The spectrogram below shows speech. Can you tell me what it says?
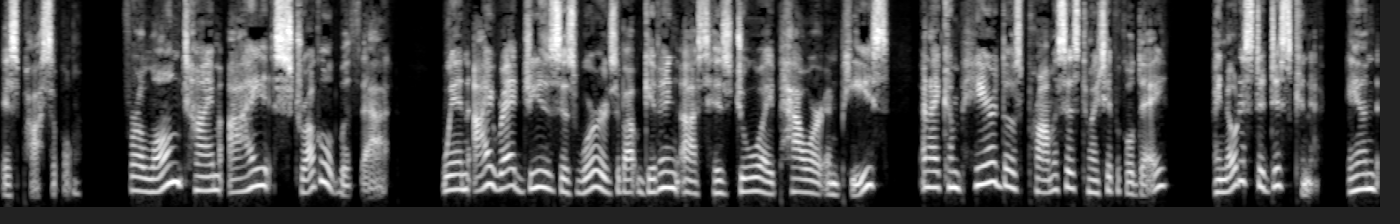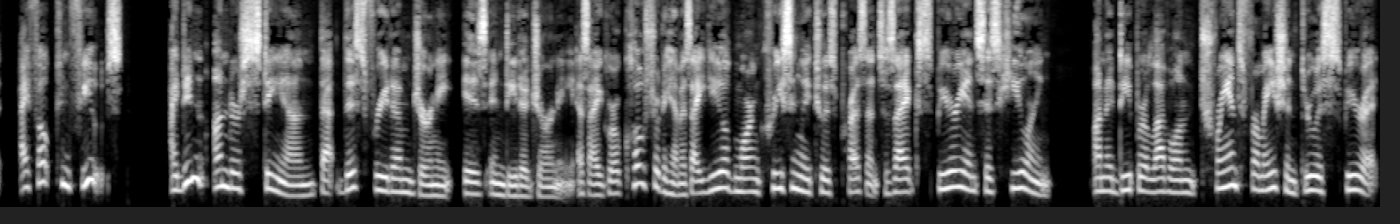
is possible. For a long time, I struggled with that. When I read Jesus' words about giving us his joy, power, and peace, and I compared those promises to my typical day, I noticed a disconnect and I felt confused. I didn't understand that this freedom journey is indeed a journey. As I grow closer to him, as I yield more increasingly to his presence, as I experience his healing on a deeper level and transformation through his spirit,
